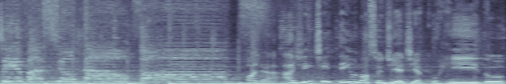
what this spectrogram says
Motivacional Vox. Olha, a gente tem o nosso dia a dia corrido,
